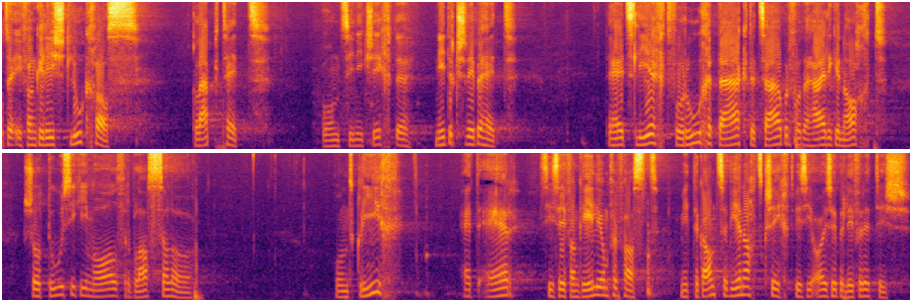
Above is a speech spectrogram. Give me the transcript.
der Evangelist Lukas gelebt hat und seine Geschichten niedergeschrieben hat, der hat das Licht von rauchen Tagen, den Zauber der heiligen Nacht, schon tausende Mal verblassen lassen. Und gleich hat er sein Evangelium verfasst mit der ganzen Weihnachtsgeschichte, wie sie uns überliefert ist.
